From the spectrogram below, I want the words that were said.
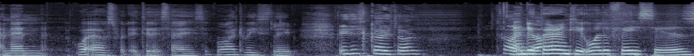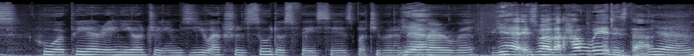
And then what else? What did it say? It said, Why do we sleep? It just goes on. Like and that. apparently, all the faces who appear in your dreams, you actually saw those faces, but you weren't Yeah. aware of it. Yeah, as well. That how weird is that? Yeah.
